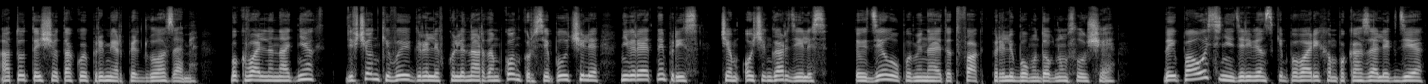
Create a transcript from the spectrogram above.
А тут еще такой пример перед глазами. Буквально на днях девчонки выиграли в кулинарном конкурсе и получили невероятный приз, чем очень гордились. То и дело упоминая этот факт при любом удобном случае. Да и по осени деревенским поварихам показали, где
